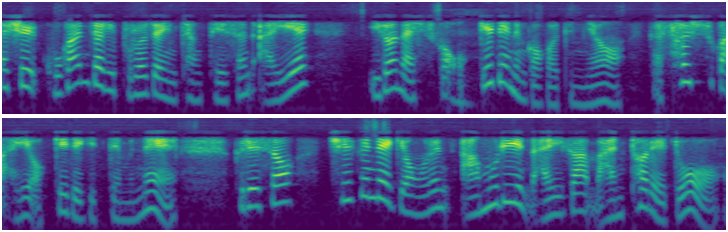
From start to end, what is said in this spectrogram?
사실 고관절이 부러져 있는 상태에선 아예 일어날 수가 음. 없게 되는 거거든요. 그러니까 설 수가 아예 없게 되기 때문에 그래서 최근의 경우는 아무리 나이가 많더라도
